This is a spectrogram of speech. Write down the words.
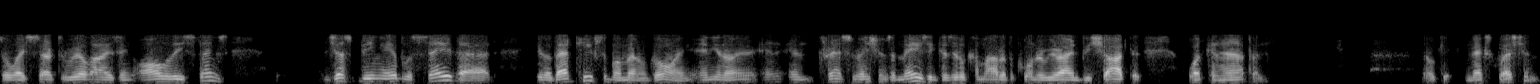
so I start realizing all of these things just being able to say that, you know, that keeps the momentum going. And you know, and, and transformation is amazing because it'll come out of the corner of your eye and be shocked at what can happen. Okay, next question.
